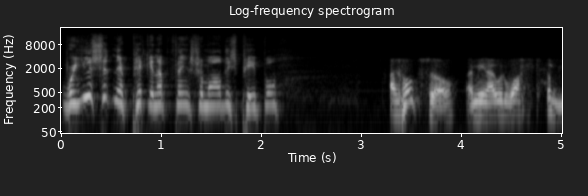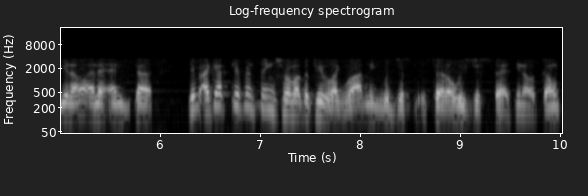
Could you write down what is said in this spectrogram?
Were you sitting there picking up things from all these people? I hope so. I mean, I would watch them, you know, and and uh, I got different things from other people. Like Rodney would just said, always just said, you know, don't.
